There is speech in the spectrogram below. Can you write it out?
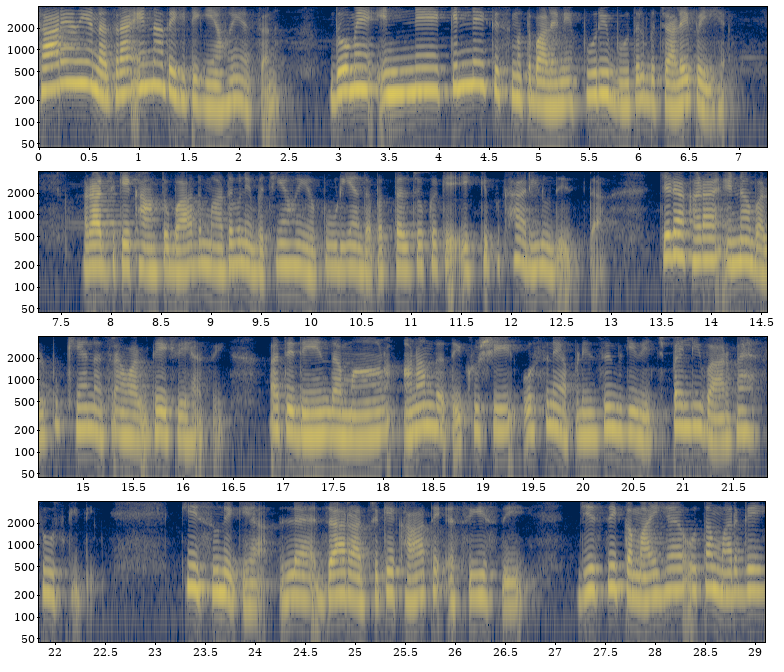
ਸਾਰਿਆਂ ਦੀਆਂ ਨਜ਼ਰਾਂ ਇਹਨਾਂ ਤੇ ਹੀ ਟਿਕੀਆਂ ਹੋਈਆਂ ਸਨ। ਦੋਵੇਂ ਇੰਨੇ ਕਿੰਨੇ ਕਿਸਮਤ ਵਾਲੇ ਨੇ, ਪੂਰੀ ਬੋਤਲ ਵਿਚਾਲੇ ਪਈ ਹੈ। ਰੱਜ ਕੇ ਖਾਣ ਤੋਂ ਬਾਅਦ ਮਾਧਵ ਨੇ ਬਚੀਆਂ ਹੋਈਆਂ ਪੂੜੀਆਂ ਦਾ ਪੱਤਲ ਚੁੱਕ ਕੇ ਇੱਕ ਭਿਖਾਰੀ ਨੂੰ ਦੇ ਦਿੱਤਾ, ਜਿਹੜਾ ਖੜਾ ਇਹਨਾਂ ਵੱਲ ਭੁੱਖੀਆਂ ਨਜ਼ਰਾਂ ਵੱਲ ਦੇਖ ਰਿਹਾ ਸੀ ਅਤੇ ਦੇਣ ਦਾ ਮਾਣ, ਆਨੰਦ ਅਤੇ ਖੁਸ਼ੀ ਉਸ ਨੇ ਆਪਣੀ ਜ਼ਿੰਦਗੀ ਵਿੱਚ ਪਹਿਲੀ ਵਾਰ ਮਹਿਸੂਸ ਕੀਤੀ। ਕੀਸੂ ਨੇ ਕਿਹਾ, ਲੈ ਜਾ ਰੱਜ ਕੇ ਖਾ ਤੇ ਅਸੀਸ ਦੇ ਜਿਸ ਦੀ ਕਮਾਈ ਹੈ ਉਹ ਤਾਂ ਮਰ ਗਈ।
